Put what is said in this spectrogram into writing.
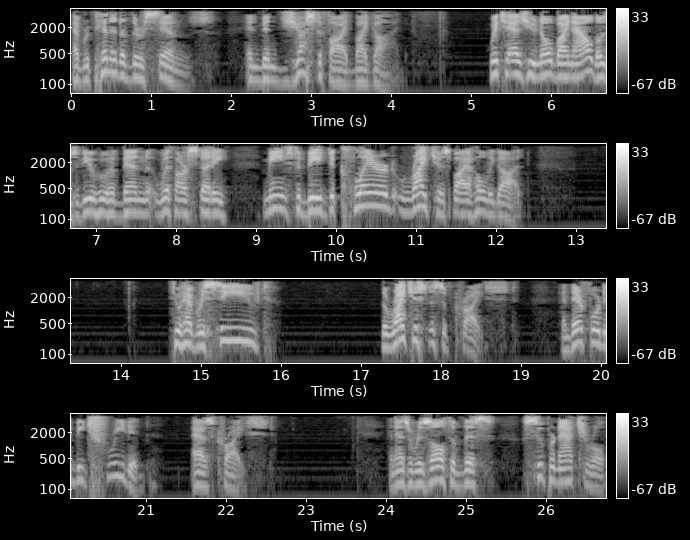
have repented of their sins and been justified by God. Which, as you know by now, those of you who have been with our study, means to be declared righteous by a holy God. To have received the righteousness of Christ, and therefore to be treated as Christ. And as a result of this supernatural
